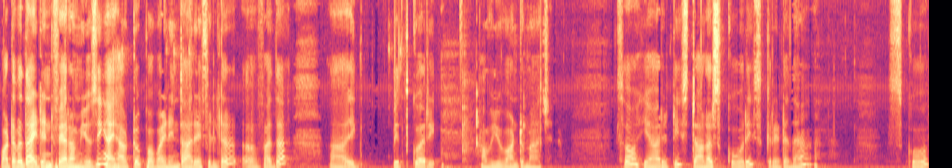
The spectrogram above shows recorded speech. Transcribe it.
whatever the identifier I'm using I have to provide in the array filter uh, for the uh, with query how you want to match so here it is dollar score is greater than score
